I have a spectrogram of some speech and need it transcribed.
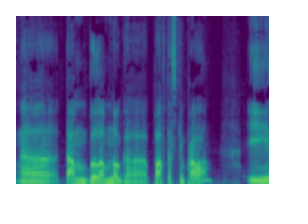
э, там было много по авторским правам, и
